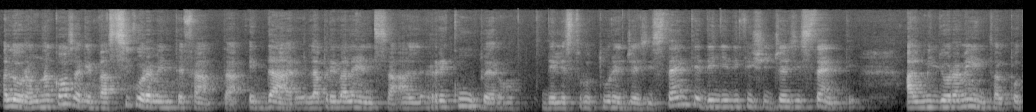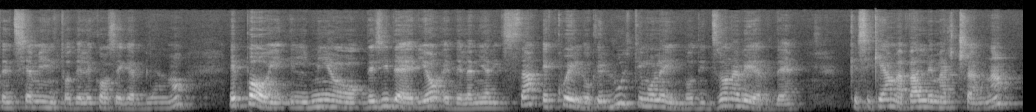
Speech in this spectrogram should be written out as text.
Allora, una cosa che va sicuramente fatta è dare la prevalenza al recupero delle strutture già esistenti e degli edifici già esistenti, al miglioramento, al potenziamento delle cose che abbiamo e poi il mio desiderio e della mia lista è quello che l'ultimo lembo di zona verde che si chiama Valle Marciana,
